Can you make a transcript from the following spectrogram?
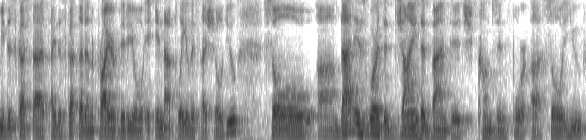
we discussed that. I discussed that in a prior video in that playlist I showed you. So um, that is where the giant advantage comes in for us. So you,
